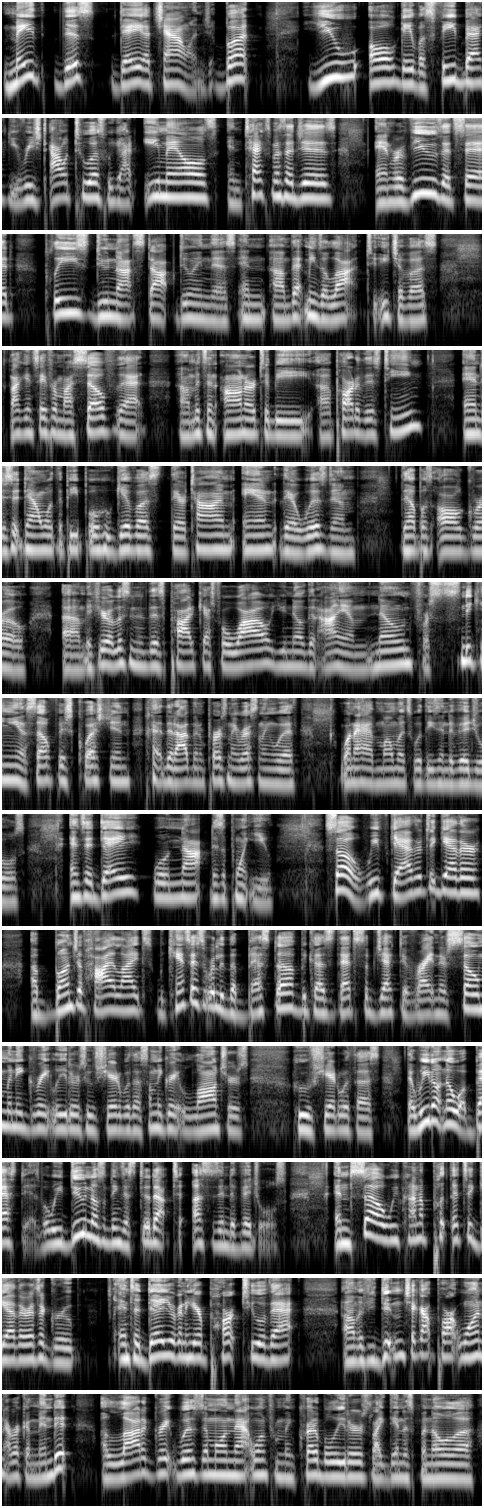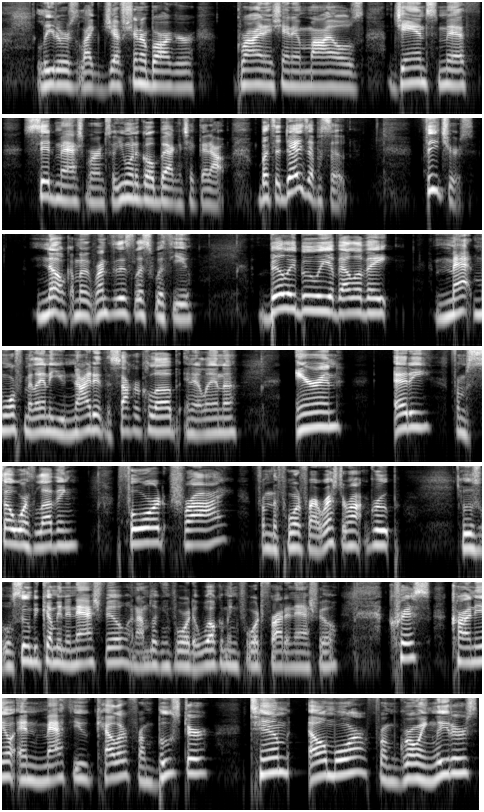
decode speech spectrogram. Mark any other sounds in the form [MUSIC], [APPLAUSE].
made this day a challenge. But you all gave us feedback. You reached out to us. We got emails and text messages and reviews that said, please do not stop doing this. And um, that means a lot to each of us. I can say for myself that um, it's an honor to be a part of this team and to sit down with the people who give us their time and their wisdom to help us all grow. Um, if you're listening to this podcast for a while, you know that I am known for sneaking in a selfish question [LAUGHS] that I've been personally wrestling with when I have moments with these individuals. And today will not disappoint you. So we've gathered together a bunch of highlights. We can't say it's really the best of because that's subjective, right? And there's so many great leaders who've shared with us, so many great launchers who've shared with us that we don't know what best is, but we do know some things that stood out to us as individuals. And so we kind of put that together together as a group. And today you're going to hear part two of that. Um, if you didn't check out part one, I recommend it. A lot of great wisdom on that one from incredible leaders like Dennis Spinola, leaders like Jeff Shinabarger, Brian and Shannon Miles, Jan Smith, Sid Mashburn. So you want to go back and check that out. But today's episode features, no, I'm going to run through this list with you. Billy Bowie of Elevate, Matt Moore from Atlanta United, the soccer club in Atlanta, Aaron Eddie from So Worth Loving, Ford Fry from the Ford Fry Restaurant Group, who will soon be coming to Nashville, and I'm looking forward to welcoming Ford Fry to Nashville. Chris Carneal and Matthew Keller from Booster, Tim Elmore from Growing Leaders.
